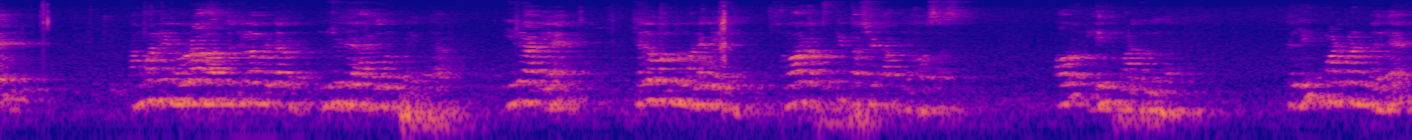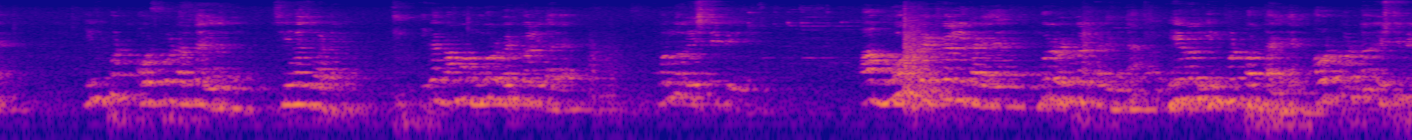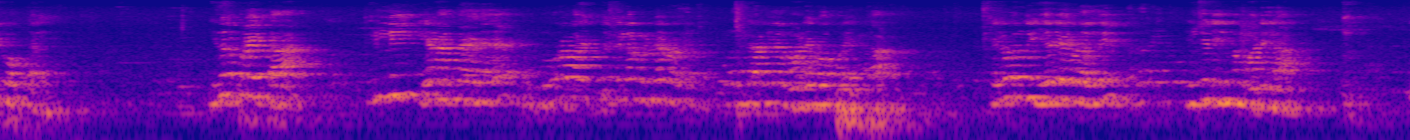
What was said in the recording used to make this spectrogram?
ನಮ್ಮಲ್ಲಿ ನೂರ ಹತ್ತು ಕಿಲೋಮೀಟರ್ ಯೂಜುಲಿ ಆಗಿರೋ ಪ್ರಯುಕ್ತ ಈಗಾಗಲೇ ಕೆಲವೊಂದು ಮನೆಗಳಿಗೆ ಸುಮಾರು fifty percent of the houses ಅವರು ಲಿಂಕ್ ಮಾಡ್ಕೊಂಡಿದ್ದಾರೆ. ಲಿಂಕ್ ಮಾಡ್ಕೊಂಡ ಮೇಲೆ ಇನ್ಪುಟ್ ಔಟ್ಪುಟ್ ಅಂತ ಇರುತ್ತೆ ಸೀವೇಜ್ ವಾಟರ್ ಈಗ ನಮ್ಮ ಮೂರು ವೆಟ್ವೆಲ್ ಇದ್ದಾವೆ. ಒಂದು ಎಸ್ ಟಿ ಪಿ ಇದೆ ಆ ಮೂರು ವೆಟ್ವೆಲ್ ಕಡೆ, ಮೂರು ವೆಟ್ವೆಲ್ ಕಡೆಯಿಂದ ನೀರು ಇನ್ಪುಟ್ ಬರ್ತಾ ಇದೆ ಔಟ್ಪುಟ್ ಎಸ್ ಟಿ ಪಿಗೆ ಹೋಗ್ತಾ ಇದೆ. ಇದರ ಪ್ರಯುಕ್ತ ಇಲ್ಲಿ ಏನಾಗ್ತಾ ಇದೆ? ನೂರ ಹತ್ತು ಕಿಲೋಮೀಟರ್ ಈಗಾಗಲೇ ಮಾಡಿರುವ ಪ್ರಯುಕ್ತ ಕೆಲವೊಂದು ಏರಿಯಾಗಳಲ್ಲಿ ಯೂಶಲಿ ಇನ್ನೂ ಮಾಡಿಲ್ಲ.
